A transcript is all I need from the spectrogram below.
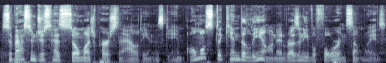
Sebastian just has so much personality in this game, almost akin to Leon in Resident Evil 4 in some ways.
